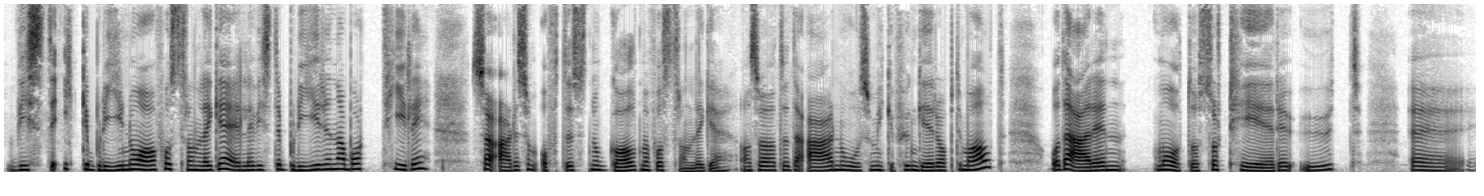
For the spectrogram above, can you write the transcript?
hvis det ikke blir noe av fosteranlegget, eller hvis det blir en abort tidlig, så er det som oftest noe galt med fosteranlegget. Altså at det er noe som ikke fungerer optimalt, og det er en måte å sortere ut eh,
